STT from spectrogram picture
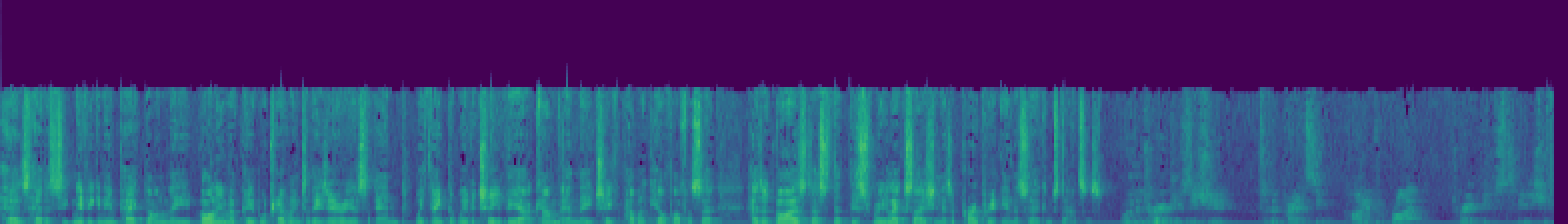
has had a significant impact on the volume of people travelling to these areas, and we think that we've achieved the outcome. And the Chief Public Health Officer has advised us that this relaxation is appropriate in the circumstances. Were the directives issued to the Prancing Pony the right directives to be issued?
